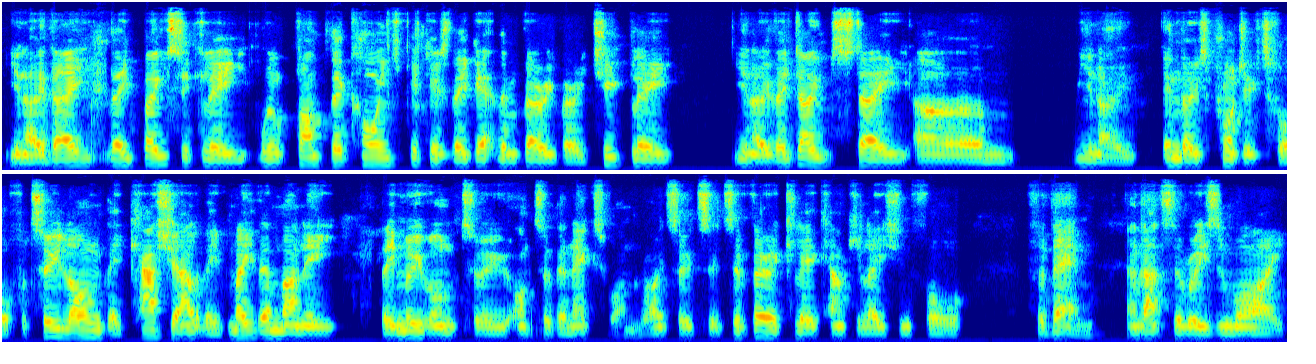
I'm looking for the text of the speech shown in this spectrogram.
You know, they they basically will pump their coins because they get them very very cheaply. You know, they don't stay, um, you know, in those projects for for too long. They cash out. They've made their money. They move on to onto the next one, right? So it's it's a very clear calculation for for them, and that's the reason why,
